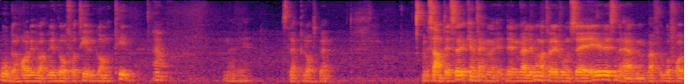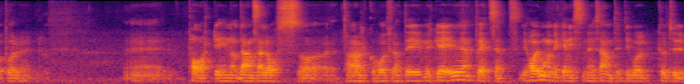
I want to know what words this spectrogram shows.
obehagligt vad vi då får tillgång till. ja, när vi släpper loss på det. Men samtidigt så kan jag tänka mig, det är väldigt många traditioner så är ju liksom det här, varför går folk på eh, partyn och dansar loss och tar alkohol? För att det är ju, mycket är ju på ett sätt, vi har ju många mekanismer samtidigt i vår kultur,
